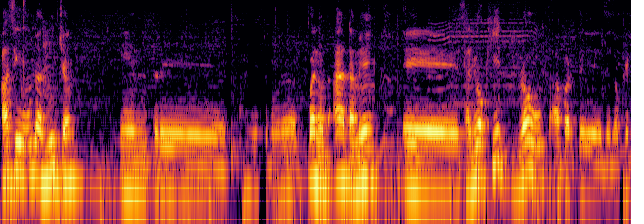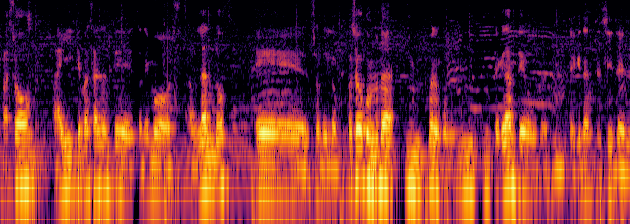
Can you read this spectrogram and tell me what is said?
ha sido una lucha entre. Bueno, ah, también eh, salió Hit Road, aparte de lo que pasó ahí, que más adelante estaremos hablando. Eh, sobre lo que pasó con una bueno con un integrante o un integrante sí del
